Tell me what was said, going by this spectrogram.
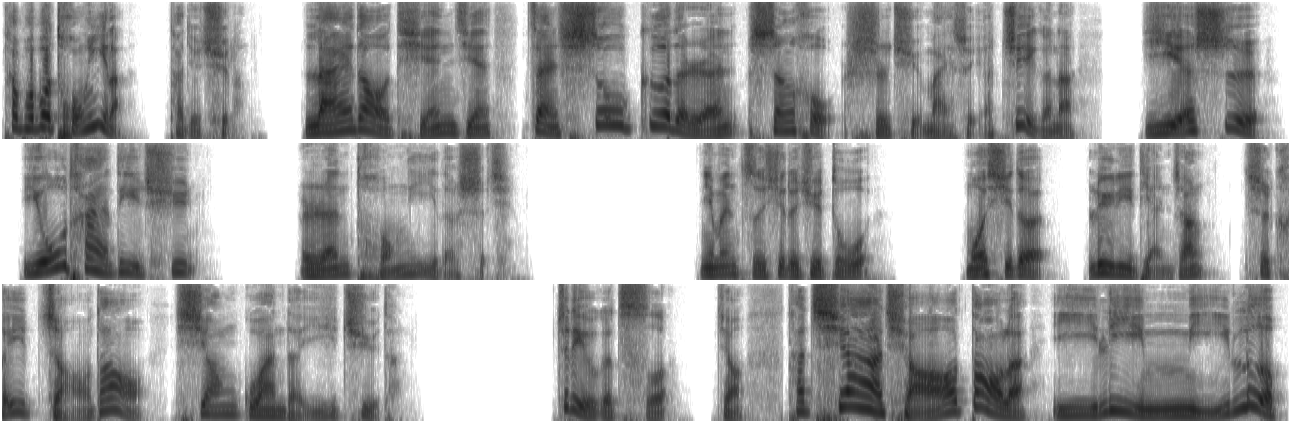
她婆婆同意了，她就去了，来到田间，在收割的人身后拾取麦穗啊。这个呢，也是。犹太地区人同意的事情，你们仔细的去读摩西的律例典章，是可以找到相关的依据的。这里有个词叫“他恰巧到了以利米勒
